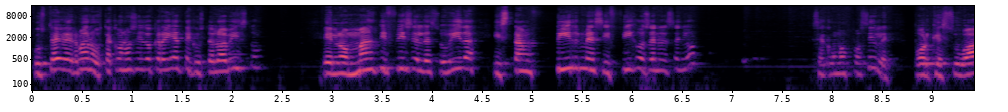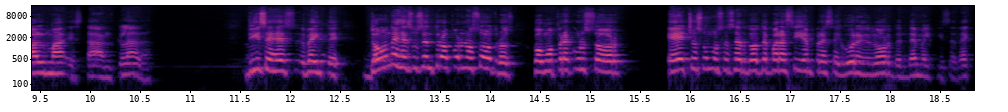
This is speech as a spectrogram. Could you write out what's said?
Usted, hermano, usted ha conocido creyentes que usted lo ha visto en lo más difícil de su vida y están firmes y fijos en el Señor. Sé cómo es posible, porque su alma está anclada. Dice 20, ¿dónde Jesús entró por nosotros como precursor, hecho somos sacerdote para siempre, seguro en el orden de Melquisedec?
